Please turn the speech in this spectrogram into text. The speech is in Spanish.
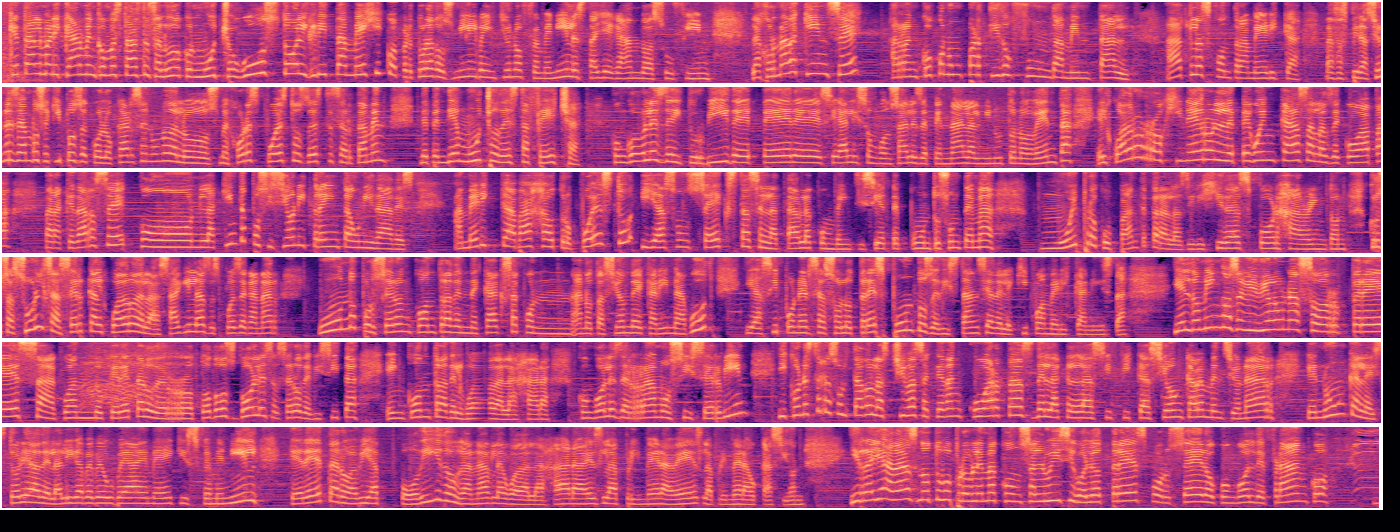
¿Qué tal, Mari Carmen? ¿Cómo estás? Te saludo con mucho gusto. El Grita México Apertura 2021 Femenil está llegando a su fin. La jornada 15 arrancó con un partido fundamental, Atlas contra América. Las aspiraciones de ambos equipos de colocarse en uno de los mejores puestos de este certamen dependía mucho de esta fecha, con goles de Iturbide, Pérez y Alison González de penal al minuto 90. El cuadro rojinegro le pegó en casa a las de Coapa para quedarse con la quinta posición y 30 unidades. América baja otro puesto y ya son sextas en la tabla con 27 puntos. Un tema muy preocupante para las dirigidas por Harrington. Cruz Azul se acerca al cuadro de las Águilas después de ganar 1 por 0 en contra de Necaxa con anotación de Karim Abud y así ponerse a solo tres puntos de distancia del equipo americanista. Y el domingo se vivió una sorpresa cuando Querétaro derrotó dos goles a cero de visita en contra del Guadalajara, con goles de Ramos y Servín. Y con este resultado las Chivas se quedan cuartas de la clasificación. Cabe mencionar que nunca en la historia de la Liga BBVA MX femenil Querétaro había podido ganarle a Guadalajara. Es la primera vez, la primera ocasión. Y Rayadas no tuvo problema con San Luis y goleó 3 por 0 con gol de Franco,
